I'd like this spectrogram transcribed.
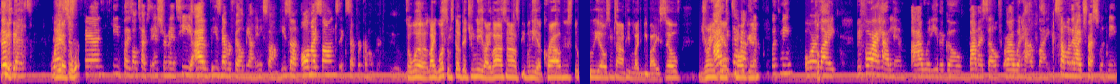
They're the best. Wes Yeah, is so a man. He plays all types of instruments. He I've he's never failed me on any song. He's done all my songs except for Come Over. So uh, like what's some stuff that you need? Like a lot of times people need a crowd in the studio. Sometimes people like to be by themselves, drinking, I like to have smoking. him with me, or like before I had him, I would either go by myself or I would have like someone that I trust with me.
